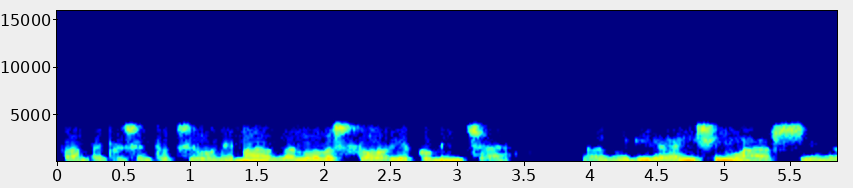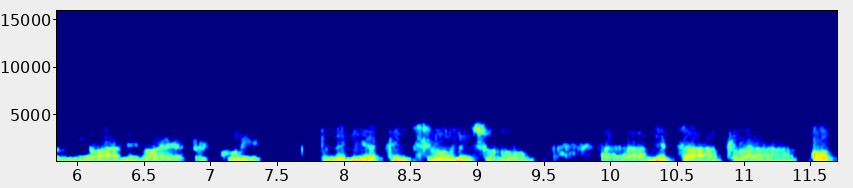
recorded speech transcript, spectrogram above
tante presentazioni, ma la nuova storia comincia a, dire, a insinuarsi nel mio animo e per cui le mie attenzioni sono a, a metà tra Oz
